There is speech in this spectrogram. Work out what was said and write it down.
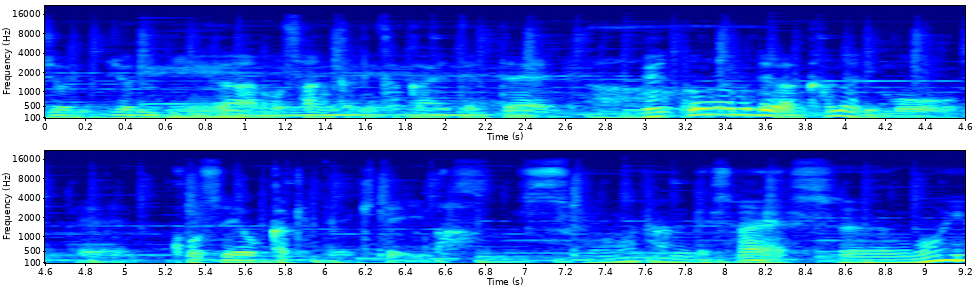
ジョジョリビーがもう傘下に抱えててベトナムではかなりもう、えー、攻勢をかけてきています。そうなんですね、はい、すごい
